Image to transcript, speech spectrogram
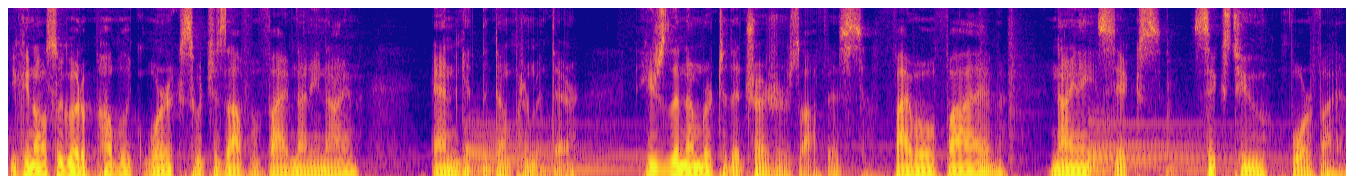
You can also go to Public Works, which is off of 599, and get the dump permit there. Here's the number to the treasurer's office 505 986 6245.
